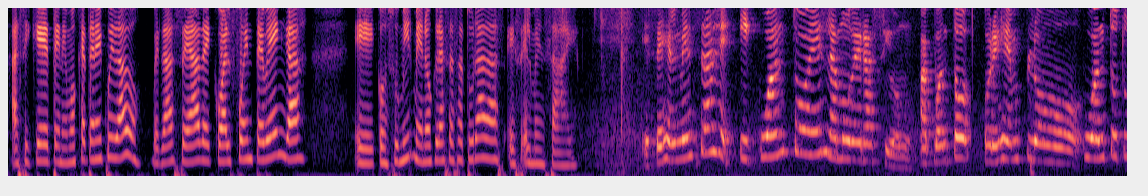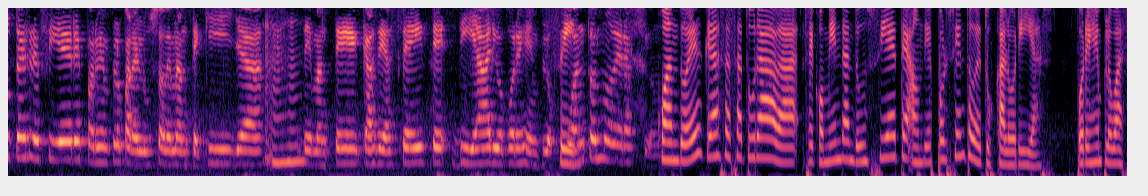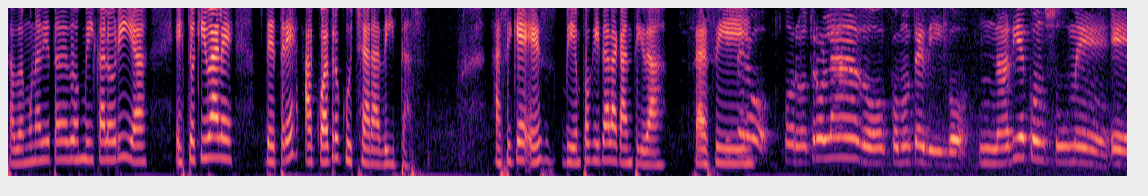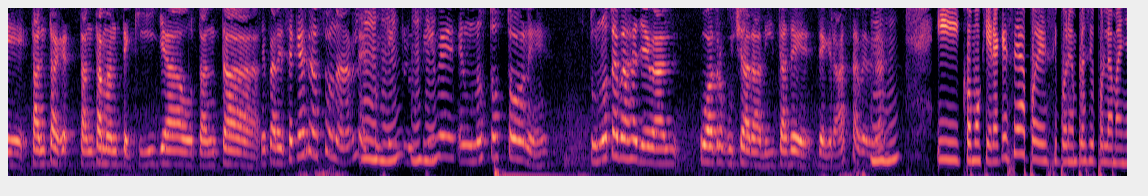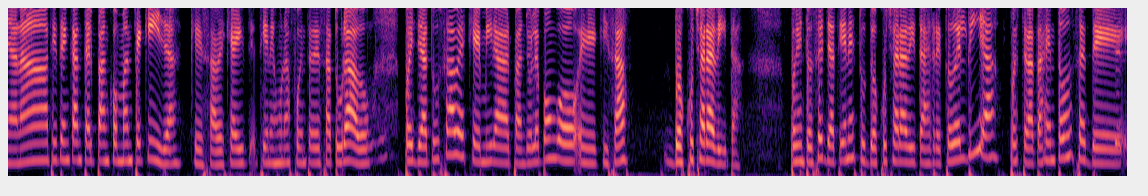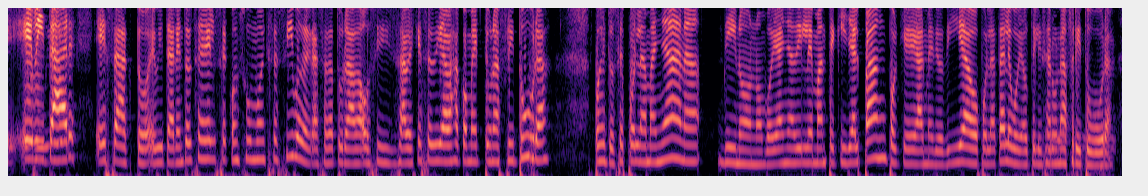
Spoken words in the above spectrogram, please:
Así que tenemos que tener cuidado, ¿verdad? Sea de cuál fuente venga, eh, consumir menos grasas saturadas es el mensaje. Ese es el mensaje. ¿Y cuánto es la moderación? ¿A cuánto, por ejemplo, cuánto tú te refieres, por ejemplo, para el uso de mantequilla, de mantecas, de aceite diario, por ejemplo? ¿Cuánto es moderación? Cuando es grasa saturada, recomiendan de un 7 a un 10% de tus calorías. Por ejemplo, basado en una dieta de 2.000 calorías, esto equivale de 3 a 4 cucharaditas. Así que es bien poquita la cantidad. O sea, sí, pero por otro lado, como te digo, nadie consume eh, tanta tanta mantequilla o tanta... Me parece que es razonable, porque inclusive en unos tostones tú no te vas a llevar cuatro cucharaditas de, grasa, ¿verdad? Y como quiera que sea, pues si por ejemplo, si por la mañana a ti te encanta el pan con mantequilla, que sabes que ahí tienes una fuente de saturado, pues ya tú sabes que, mira, al pan yo le pongo eh, quizás dos cucharaditas. Pues entonces ya tienes tus dos cucharaditas el resto del día, pues tratas entonces de, evitar, exacto, evitar entonces ese consumo excesivo de grasa saturada. O si sabes que ese día vas a comerte una fritura, pues entonces por la mañana di no, no voy a añadirle mantequilla al pan porque al mediodía o por la tarde voy a utilizar una fritura.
